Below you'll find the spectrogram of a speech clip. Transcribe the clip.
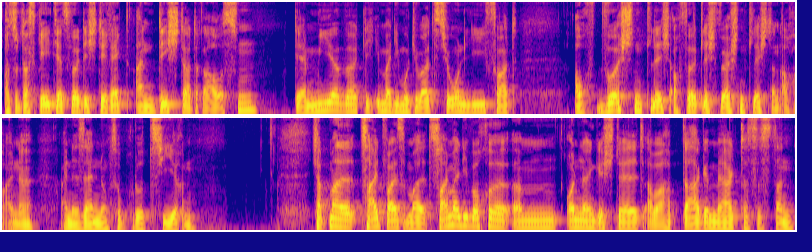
also das geht jetzt wirklich direkt an dich da draußen, der mir wirklich immer die Motivation liefert, auch wöchentlich, auch wirklich wöchentlich dann auch eine, eine Sendung zu produzieren. Ich habe mal zeitweise mal zweimal die Woche ähm, online gestellt, aber habe da gemerkt, dass es dann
